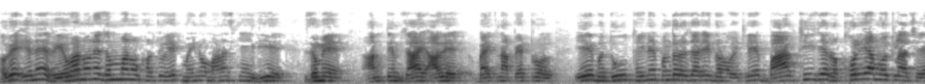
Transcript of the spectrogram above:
હવે એને રહેવાનો ને જમવાનો ખર્ચો એક મહિનો માણસ ક્યાંય રીએ, જમે, આમ તેમ જાય, આવે, બાઇકના પેટ્રોલ, એ બધું થઈને પંદર હજાર એક ગણો. એટલે બારથી જે રખોલિયા મોકલા છે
